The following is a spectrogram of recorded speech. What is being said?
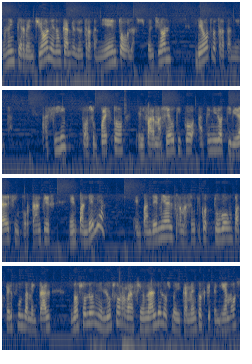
una intervención en un cambio de un tratamiento o la suspensión de otro tratamiento. Así, por supuesto, el farmacéutico ha tenido actividades importantes en pandemia. En pandemia el farmacéutico tuvo un papel fundamental no solo en el uso racional de los medicamentos que teníamos,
